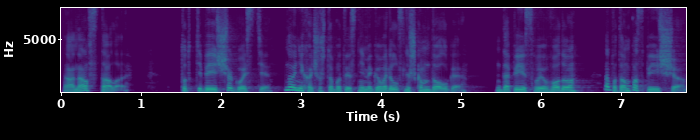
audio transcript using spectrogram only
Она встала. «Тут к тебе еще гости, но я не хочу, чтобы ты с ними говорил слишком долго. Допей свою воду, а потом поспи еще.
